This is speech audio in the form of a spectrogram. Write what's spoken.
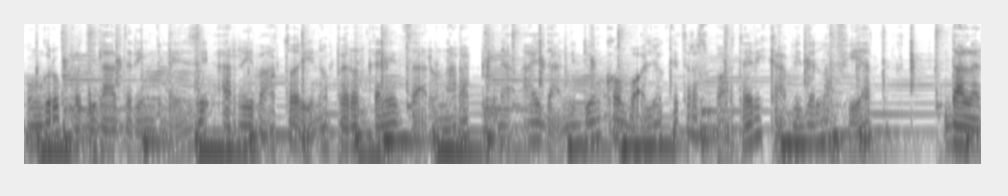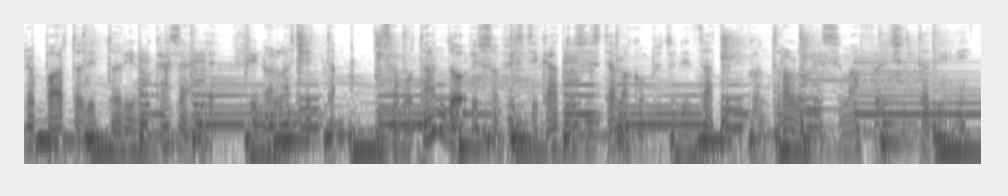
un gruppo di ladri inglesi arriva a Torino per organizzare una rapina ai danni di un convoglio che trasporta i ricavi della Fiat dall'aeroporto di Torino Caselle fino alla città. Sabotando il sofisticato sistema computerizzato di controllo dei semafori cittadini,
